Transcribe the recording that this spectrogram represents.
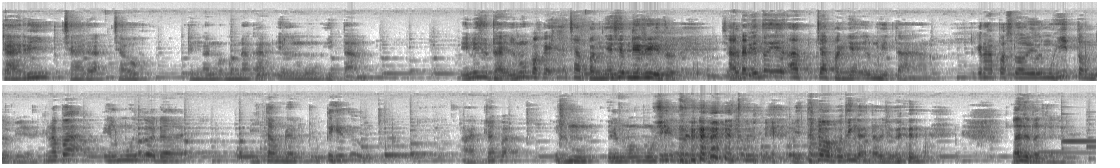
dari jarak jauh dengan menggunakan ilmu hitam. Ini sudah ilmu pakai cabangnya sendiri itu. Santet itu cabangnya ilmu hitam. Kenapa selalu ilmu hitam tapi ya? Kenapa ilmu itu ada hitam dan putih itu? Ada pak. Ilmu ilmu musik. Itu hitam apa putih nggak tahu juga. Lanjut lanjut lanjut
